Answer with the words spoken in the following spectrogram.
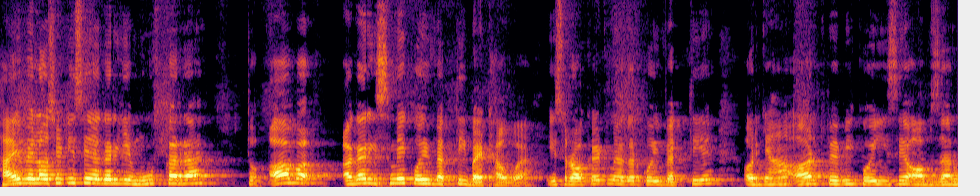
हाई वेलोसिटी से अगर ये मूव कर रहा है तो अब अगर इसमें कोई व्यक्ति बैठा हुआ है, इस रॉकेट में अगर कोई व्यक्ति है, और यहाँ अर्थ पे भी कोई इसे ऑब्ज़र्व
